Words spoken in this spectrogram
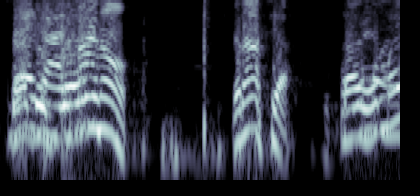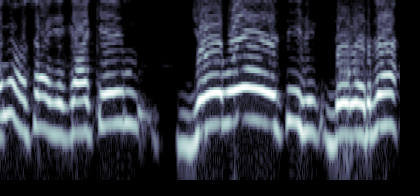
sea, venga, puedes- hermano. Gracias. Está bien, bueno, o sea, que cada quien, yo voy a decir, de verdad,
